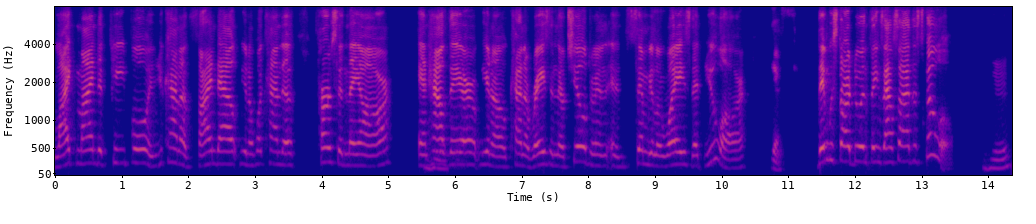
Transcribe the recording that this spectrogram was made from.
like minded people and you kind of find out, you know, what kind of person they are, and mm-hmm. how they're, you know, kind of raising their children in similar ways that you are. Yes. Then we start doing things outside the school. Mm-hmm.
